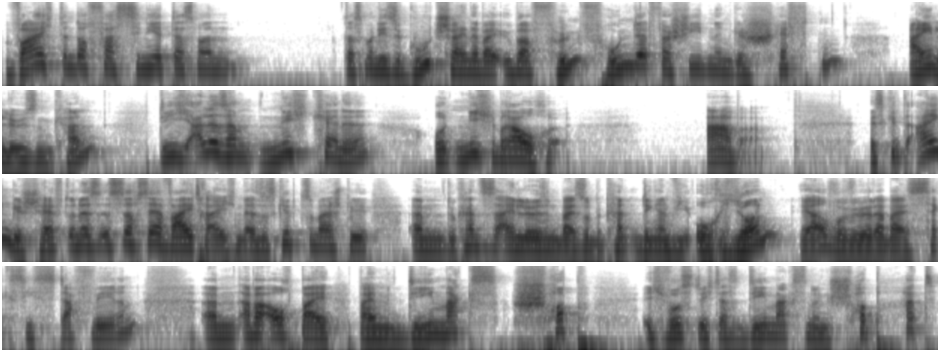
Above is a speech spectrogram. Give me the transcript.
war ich dann doch fasziniert, dass man, dass man diese Gutscheine bei über 500 verschiedenen Geschäften einlösen kann, die ich allesamt nicht kenne und nicht brauche. Aber es gibt ein Geschäft und es ist auch sehr weitreichend. Also es gibt zum Beispiel, ähm, du kannst es einlösen bei so bekannten Dingern wie Orion, ja, wo wir da bei sexy Stuff wären, ähm, aber auch bei beim D-Max Shop. Ich wusste nicht, dass D-Max einen Shop hat,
